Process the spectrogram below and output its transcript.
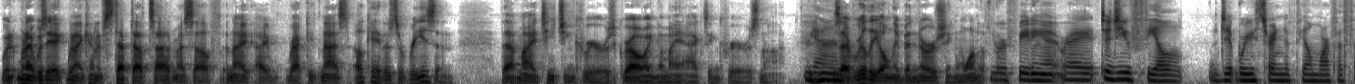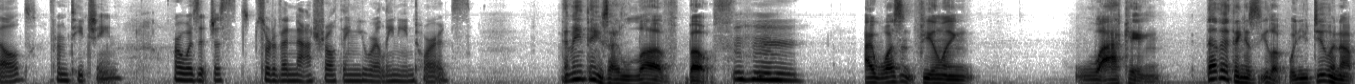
when, when I was when I kind of stepped outside myself and I, I recognized okay there's a reason that my teaching career is growing and my acting career is not Yeah. because I've really only been nourishing one of them. you them were feeding it, right? Did you feel? Did, were you starting to feel more fulfilled from teaching, or was it just sort of a natural thing you were leaning towards? the main thing is I love both I wasn't feeling lacking the other thing is you look when you do enough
